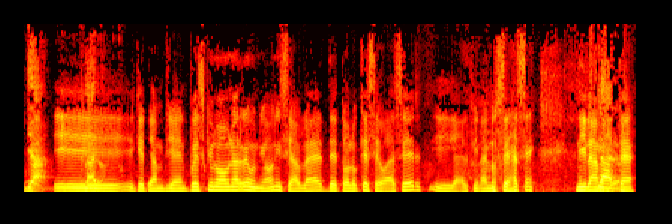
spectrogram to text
Ya. Y, claro. y, que también, pues, que uno va a una reunión y se habla de, de, todo lo que se va a hacer y al final no se hace ni la claro. mitad.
